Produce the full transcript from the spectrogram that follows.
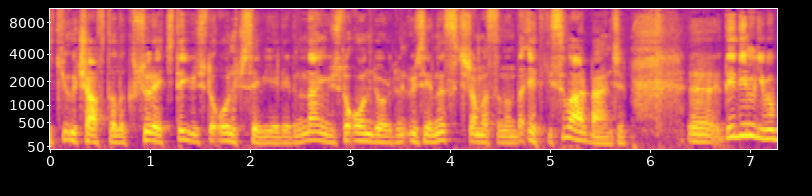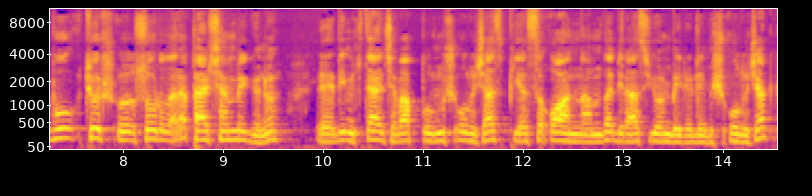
2-3 haftalık süreçte %13 seviyelerinden %14'ün üzerine sıçramasının da etkisi var bence. Ee, dediğim gibi bu tür e, sorulara perşembe günü bir miktar cevap bulmuş olacağız. Piyasa o anlamda biraz yön belirlemiş olacak.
